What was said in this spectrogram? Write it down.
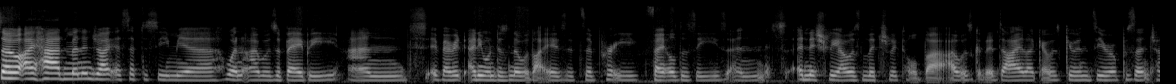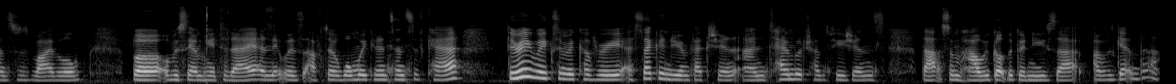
So I had meningitis septicemia when I was a baby, and if anyone doesn't know what that is, it's a pretty fatal disease. And initially, I was literally told that I was going to die, like I was given zero percent chance of survival. But obviously, I'm here today, and it was after one week in intensive care, three weeks in recovery, a secondary infection, and ten blood transfusions that somehow we got the good news that I was getting better.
